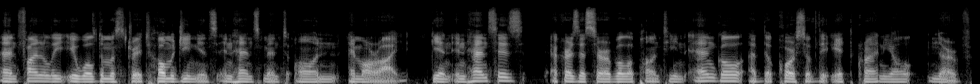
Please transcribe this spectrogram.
And finally, it will demonstrate homogeneous enhancement on MRI. Again, enhances occurs at cerebellopontine angle at the course of the eighth cranial nerve.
